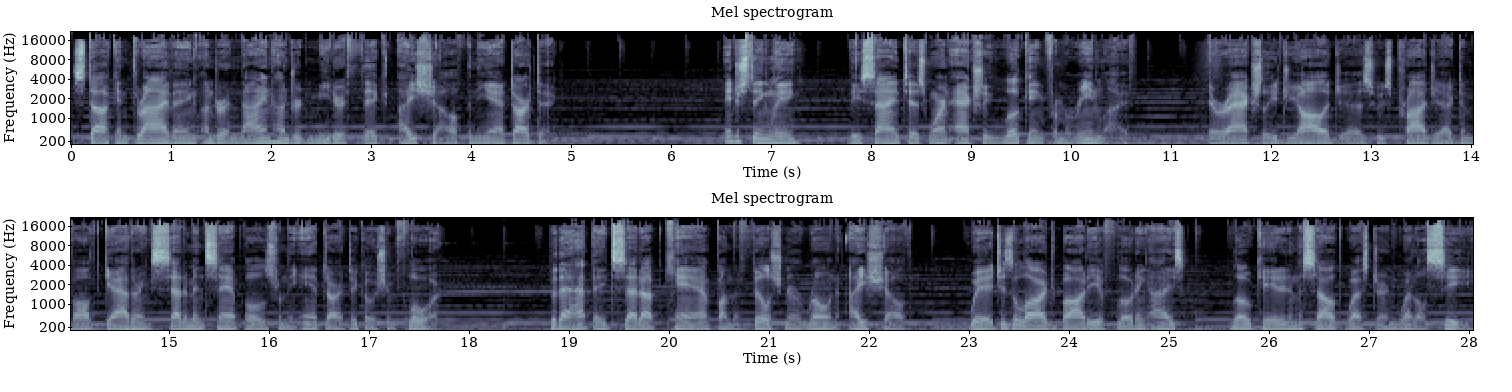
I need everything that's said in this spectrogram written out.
stuck and thriving under a 900 meter thick ice shelf in the Antarctic. Interestingly, these scientists weren't actually looking for marine life. They were actually geologists whose project involved gathering sediment samples from the Antarctic ocean floor. For that, they'd set up camp on the Filchner Ronne ice shelf, which is a large body of floating ice located in the southwestern Weddell Sea.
